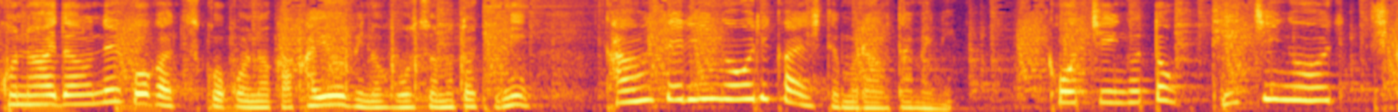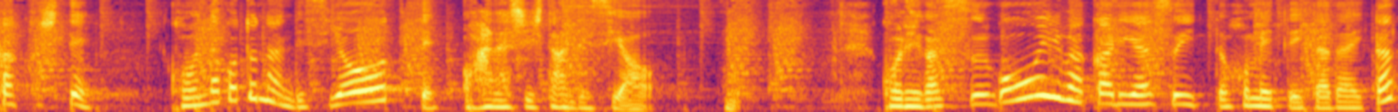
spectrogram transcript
この間のね5月9日火曜日の放送の時にカウンセリングを理解してもらうためにコーチングとティーチングを比較してこんなことなんですよってお話ししたんですよ。これがすごい分かりやすいって褒めていただいたっ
